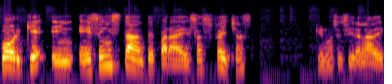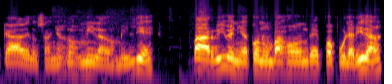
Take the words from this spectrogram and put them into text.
porque en ese instante, para esas fechas, que no sé si era la década de los años 2000 a 2010, Barbie venía con un bajón de popularidad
